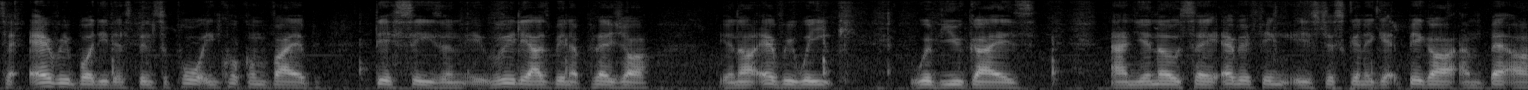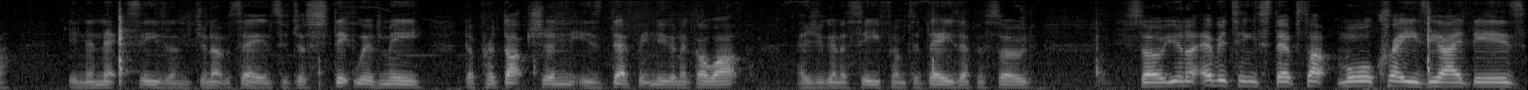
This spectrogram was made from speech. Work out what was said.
to everybody that's been supporting Cook and Vibe this season. It really has been a pleasure, you know, every week with you guys. And you know, say everything is just going to get bigger and better in the next season. Do you know what I'm saying? So just stick with me. The production is definitely going to go up, as you're going to see from today's episode. So, you know, everything steps up. More crazy ideas,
